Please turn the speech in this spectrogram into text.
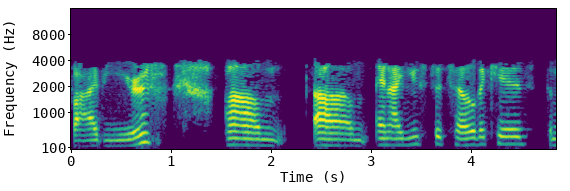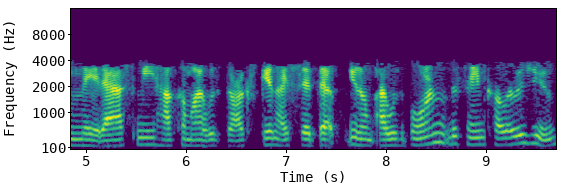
five years. Um, um, and I used to tell the kids when they'd ask me how come I was dark skinned, I said that, you know, I was born the same color as you,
